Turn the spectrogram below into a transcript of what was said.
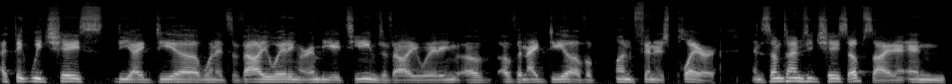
I think we chase the idea when it's evaluating or NBA teams evaluating of, of an idea of an unfinished player. and sometimes you chase upside. And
